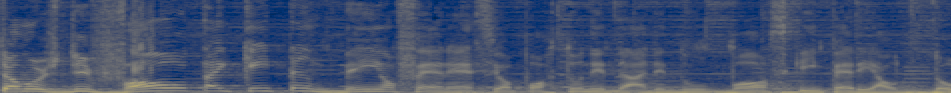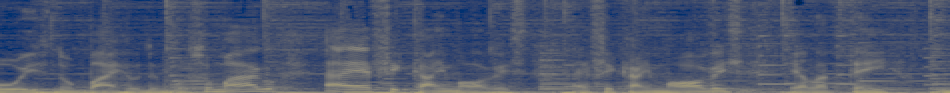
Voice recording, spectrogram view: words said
Estamos de volta e quem também oferece oportunidade no Bosque Imperial 2, no bairro de Mussumago, é a FK Imóveis. A FK Imóveis, ela tem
